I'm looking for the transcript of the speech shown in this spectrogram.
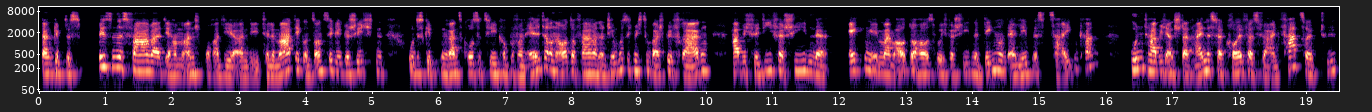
Dann gibt es Businessfahrer, die haben Anspruch an die, an die Telematik und sonstige Geschichten. Und es gibt eine ganz große Zielgruppe von älteren Autofahrern. Und hier muss ich mich zum Beispiel fragen, habe ich für die verschiedene Ecken in meinem Autohaus, wo ich verschiedene Dinge und Erlebnisse zeigen kann? Und habe ich anstatt eines Verkäufers für einen Fahrzeugtyp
